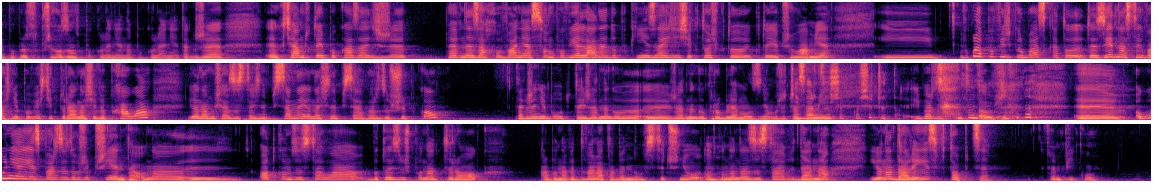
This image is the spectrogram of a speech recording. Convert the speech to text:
y, po prostu przechodzą z pokolenia na pokolenie. Także y, chciałam tutaj pokazać, że pewne zachowania są powielane, dopóki nie znajdzie się ktoś, kto, kto je przełamie. I w ogóle powieść Grubaska to, to jest jedna z tych właśnie powieści, która ona się wypchała i ona musiała zostać napisana i ona się napisała bardzo szybko. Także nie było tutaj żadnego, y, żadnego problemu z nią, że czasami... I bardzo szybko się czyta. I bardzo, to dobrze. y, ogólnie jest bardzo dobrze przyjęta. Ona y, odkąd została, bo to jest już ponad rok, albo nawet dwa lata będą w styczniu, odkąd mhm. ona została wydana i ona dalej jest w topce w Empiku.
